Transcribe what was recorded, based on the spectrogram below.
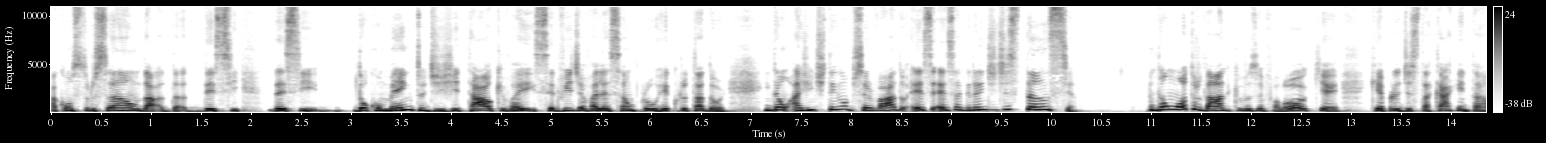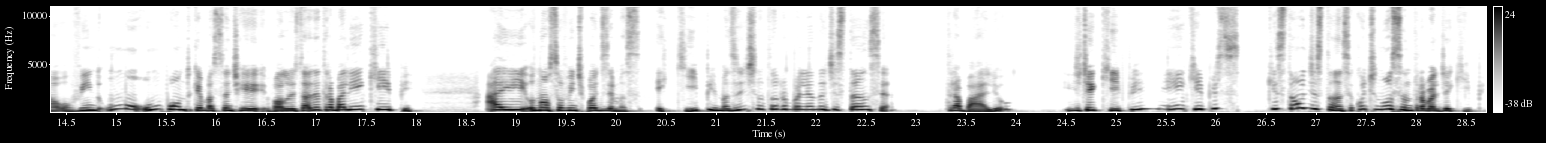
a construção da, da, desse, desse documento digital que vai servir de avaliação para o recrutador. Então, a gente tem observado esse, essa grande distância então, um outro dado que você falou, que é, que é para destacar quem está ouvindo, um, um ponto que é bastante valorizado é trabalho em equipe. Aí o nosso ouvinte pode dizer, mas equipe? Mas a gente está trabalhando à distância. Trabalho de equipe em equipes que estão à distância. Continua sendo trabalho de equipe.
